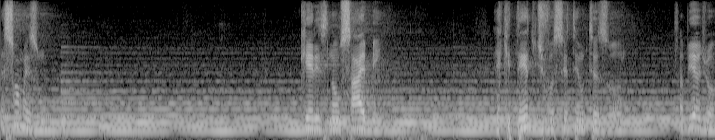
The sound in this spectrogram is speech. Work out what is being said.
é só mais um. O que eles não sabem é que dentro de você tem um tesouro. Sabia, Joe?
